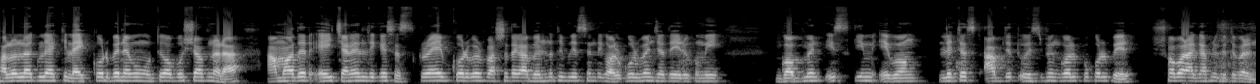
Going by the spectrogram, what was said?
ভালো লাগলে একটি লাইক করবেন এবং অতি অবশ্যই আপনারা আমাদের এই চ্যানেলটিকে সাবস্ক্রাইব করবেন, পাশে থাকা বেল নোটিফিকেশন থেকে অল করবেন, যাতে এরকমই গভর্নমেন্ট স্কিম এবং লেটেস্ট আপডেট ওয়েস্ট বেঙ্গল প্রকল্পের সবার আগে আপনি পেতে পারেন।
